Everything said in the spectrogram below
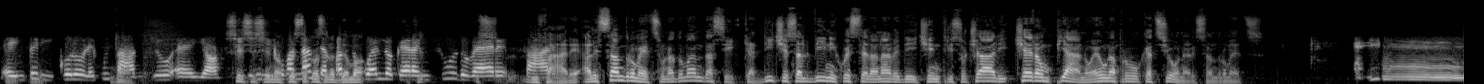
e in pericolo l'equipaggio passaggio e gli ospiti. Sì, sì, sì, no, questa cosa l'abbiamo... quello che era in suo dovere fare. fare. Alessandro Mezzo, una domanda secca. Dice Salvini, questa è la nave dei centri sociali. C'era un piano, è una provocazione, Alessandro Mezzo? Mm,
